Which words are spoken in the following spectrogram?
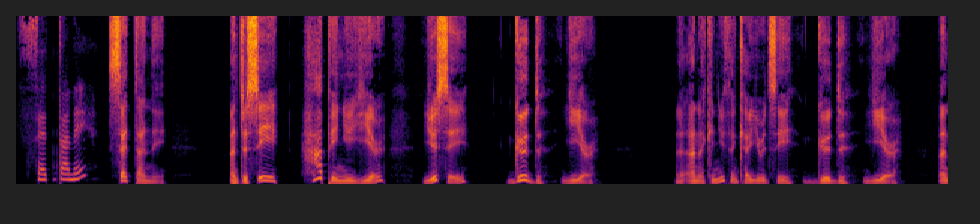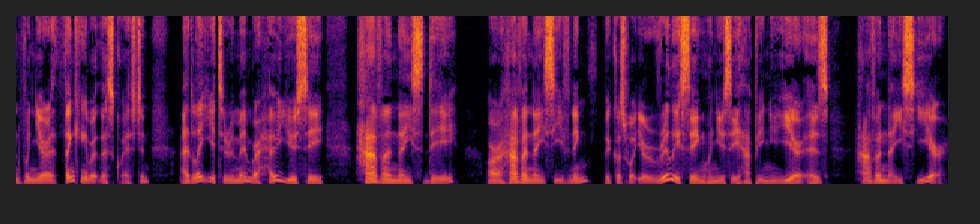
Cette année, Cette année. And to say Happy New Year, you say good year. Uh, Anna, can you think how you would say good year? And when you're thinking about this question, I'd like you to remember how you say have a nice day or have a nice evening, because what you're really saying when you say Happy New Year is have a nice year.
